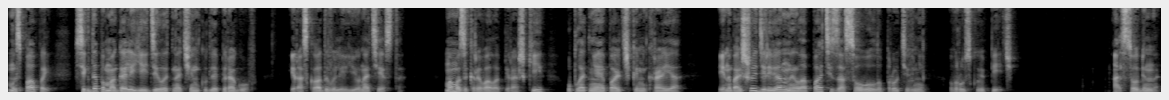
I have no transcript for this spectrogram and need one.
Мы с папой всегда помогали ей делать начинку для пирогов и раскладывали ее на тесто. Мама закрывала пирожки, уплотняя пальчиками края, и на большой деревянной лопате засовывала противни в русскую печь. Особенно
